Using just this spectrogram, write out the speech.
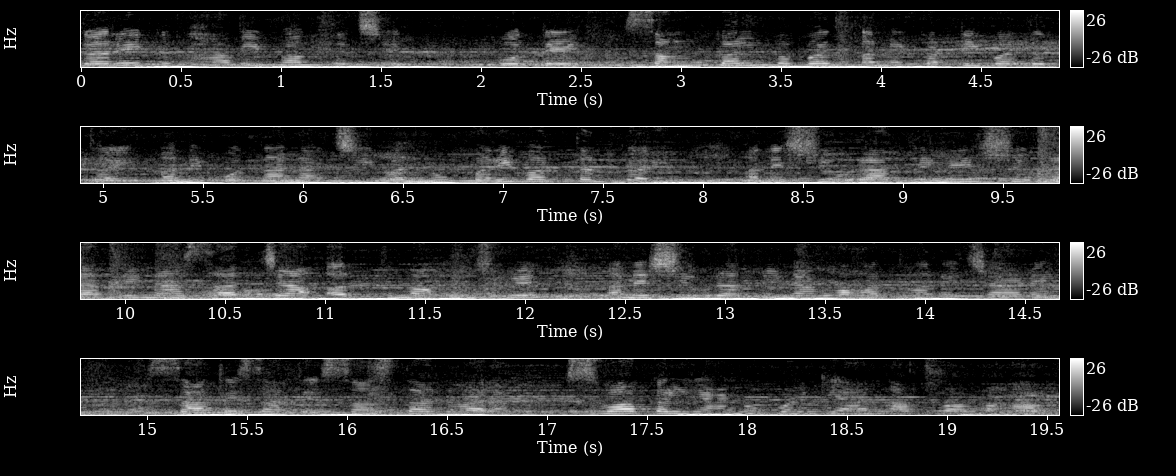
દરેક ભાવિ ભક્ત છે પોતે સંકલ્પબદ્ધ અને કટિબદ્ધ થઈ અને પોતાના જીવનનું પરિવર્તન કરી અને શિવરાત્રિને શિવરાત્રિના સાચા અર્થમાં ઉજવે અને શિવરાત્રિના મહત્ત્વને જાણે. સાથે સાથે સંસ્થા દ્વારા સ્વકલ્યાણનું પણ જ્ઞાન આપવામાં આવે.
